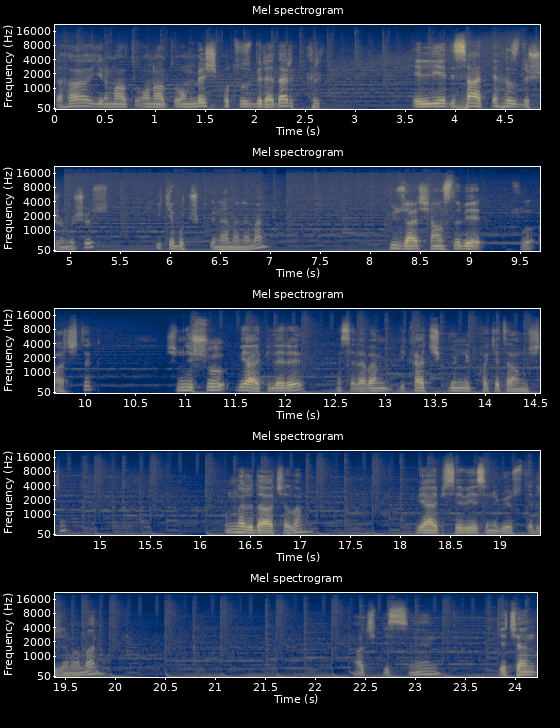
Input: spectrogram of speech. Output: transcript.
daha 26, 16, 15, 31 eder. 40, 57 saatte hız düşürmüşüz. 2,5 gün hemen hemen. Güzel, şanslı bir kutu açtık. Şimdi şu VIP'leri mesela ben birkaç günlük paket almıştım. Bunları da açalım. VIP seviyesini göstereceğim hemen. Aç gitsin. Geçen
